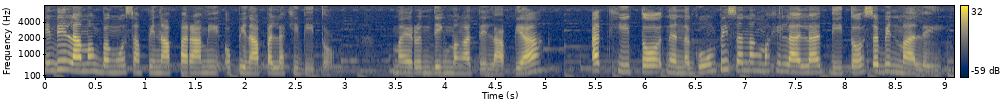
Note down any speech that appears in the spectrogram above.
Hindi lamang bangus ang pinaparami o pinapalaki dito. Mayroon ding mga tilapia at hito na nag-uumpisa ng makilala dito sa Binmalay.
